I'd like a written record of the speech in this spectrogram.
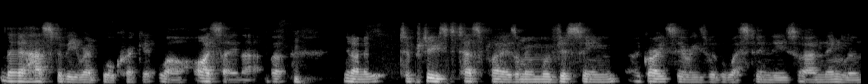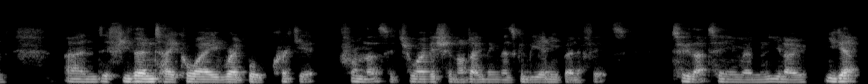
there has to be red ball cricket. Well, I say that, but you know, to produce test players, I mean, we've just seen a great series with the West Indies and England. And if you then take away red ball cricket from that situation, I don't think there's going to be any benefits to that team. And, you know, you get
